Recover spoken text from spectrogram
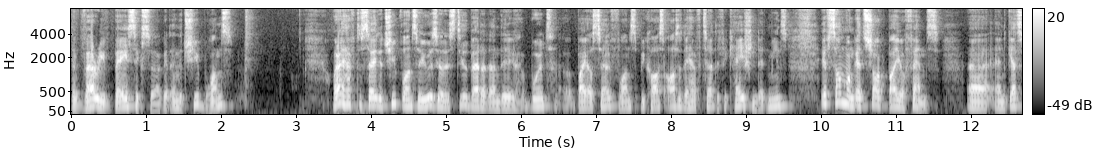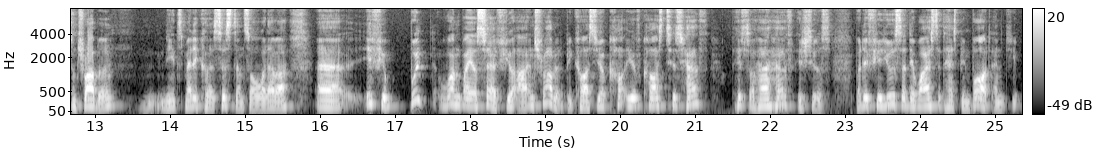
the very basic circuit and the cheap ones. Well, I have to say the cheap ones are usually still better than the built by yourself ones because also they have certification. That means if someone gets shocked by your fence uh, and gets in trouble, needs medical assistance or whatever, uh, if you build one by yourself, you are in trouble because you're you've caused his health his or her health issues. But if you use a device that has been bought and you,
